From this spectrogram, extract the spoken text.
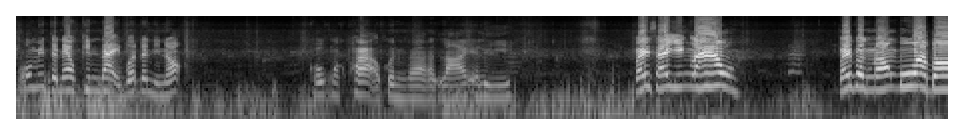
โอ้มีแต่แนวกินได้เบิดนั่นนี่เนาะกกหมักผ้าเพิ่นก็หลายอหลี ไปใส่ยิงลาว ไปเบิ่งน้องบัวบอ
